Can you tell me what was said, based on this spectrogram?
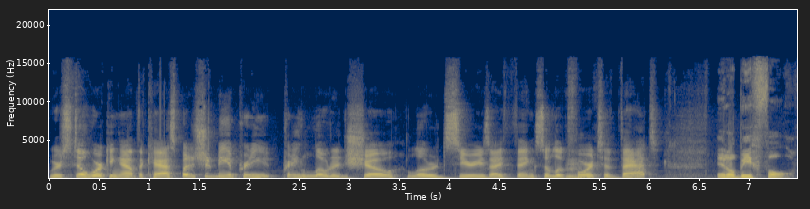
We're still working out the cast, but it should be a pretty pretty loaded show, loaded series, I think. So look forward to that. It'll be full.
